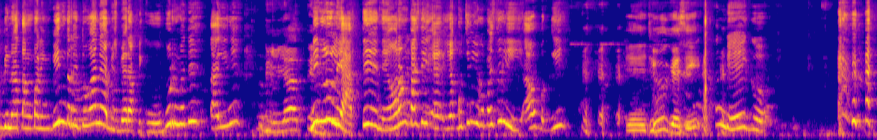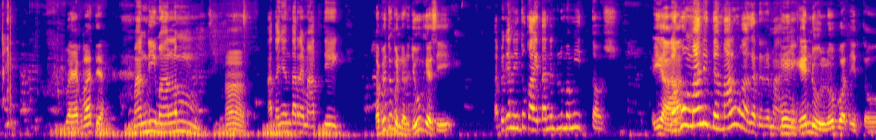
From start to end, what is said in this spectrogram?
binatang paling pinter itu kan ya habis berak dikubur sama dia tainya. diliatin Ini lu liatin ya orang pasti eh, ya kucing juga pasti liau pergi. Iya juga sih. Kan bego. Banyak banget ya. Mandi malam Ah. katanya ntar rematik. Tapi itu bener juga sih. Tapi kan itu kaitannya dulu sama mitos. Iya. Lah gua mandi tiap malam kagak ada rematik. Mungkin dulu buat itu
